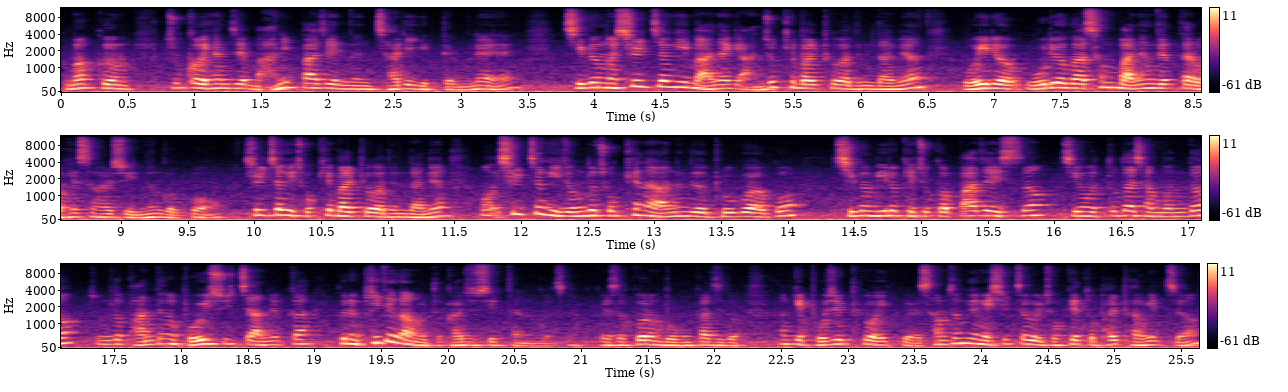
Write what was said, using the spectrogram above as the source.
그만큼 주가가 현재 많이 빠져 있는 자리이기 때문에 지금은 실적이 만약에 안 좋게 발표가 된다면 오히려 우려가 선반영됐다고 해석할 수 있는 거고 실적이 좋게 발표가 된다면 어, 실적이 이 정도 좋게 나왔는데도 불구하고 지금 이렇게 주가 빠져 있어? 지금 또다시 한 번 더 좀 더 반등을 보일 수 있지 않을까? 그런 기대감을 또 가질 수 있다는 거죠. 그래서 그런 부분까지도 함께 보실 필요가 있고요. 삼성전기 실적을 좋게 또 발표하겠죠.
